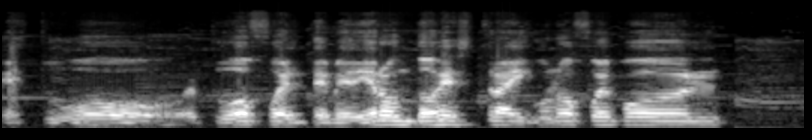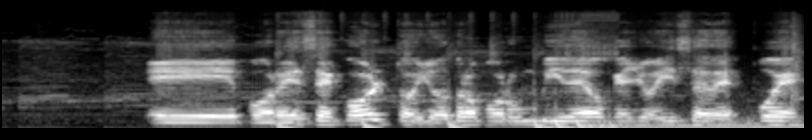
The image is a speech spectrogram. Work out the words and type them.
estuvo, estuvo fuerte. Me dieron dos strikes. Uno fue por eh, por ese corto y otro por un video que yo hice después.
